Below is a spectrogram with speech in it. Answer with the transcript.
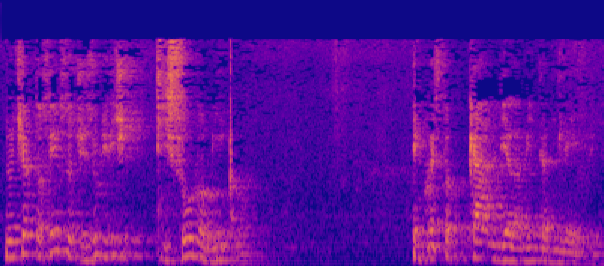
In un certo senso Gesù gli dice ti sono amico. E questo cambia la vita di Levi.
